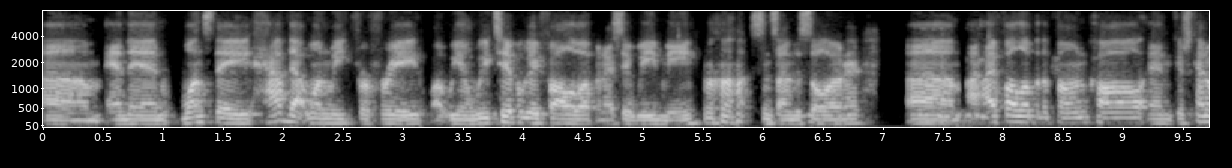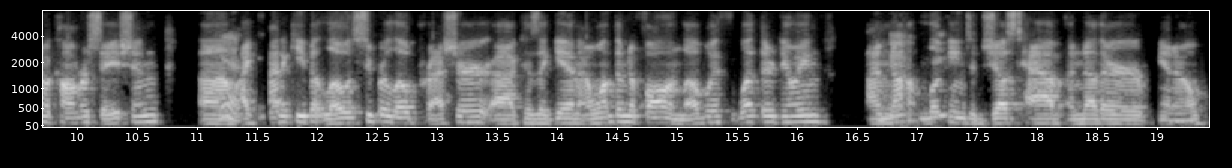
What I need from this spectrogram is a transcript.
um, and then once they have that one week for free uh, you know we typically follow up and i say we me since i'm the sole owner um, I, I, follow up with a phone call and just kind of a conversation um, yeah. i kind of keep it low super low pressure because uh, again i want them to fall in love with what they're doing i'm mm-hmm. not looking to just have another you know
